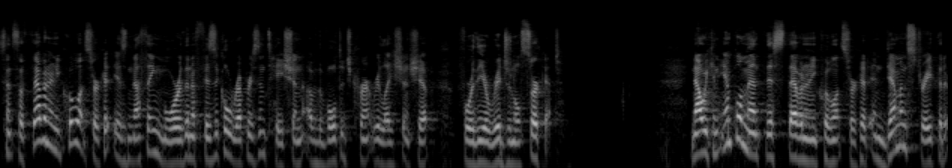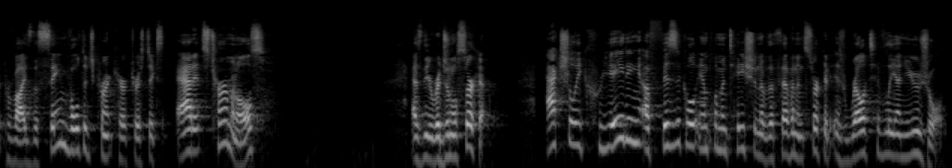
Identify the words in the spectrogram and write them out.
Since the Thevenin equivalent circuit is nothing more than a physical representation of the voltage current relationship for the original circuit. Now we can implement this Thevenin equivalent circuit and demonstrate that it provides the same voltage current characteristics at its terminals as the original circuit. Actually, creating a physical implementation of the Thevenin circuit is relatively unusual.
